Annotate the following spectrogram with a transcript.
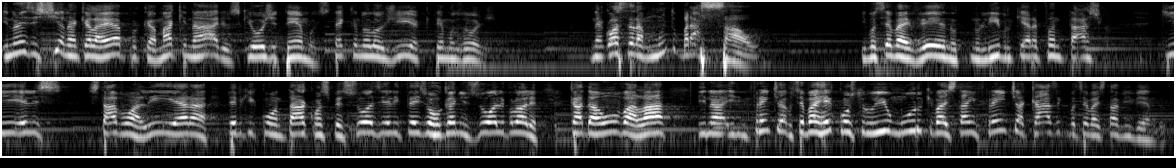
E não existia naquela época maquinários que hoje temos, tecnologia que temos hoje. O negócio era muito braçal. E você vai ver no, no livro que era fantástico, que eles estavam ali, era, teve que contar com as pessoas e ele fez, organizou, ele falou: olha, cada um vai lá e na, em frente você vai reconstruir o muro que vai estar em frente à casa que você vai estar vivendo.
